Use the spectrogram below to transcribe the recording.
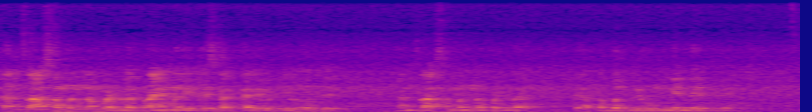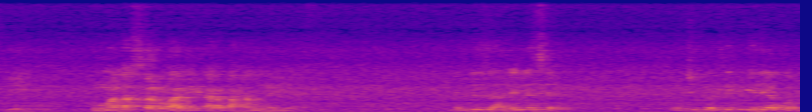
त्यांचं असं म्हणणं पडलं. प्रायमरी जे सरकारी वकील होते. त्यांचं असं म्हणणं पडलं. ते आता बदली होऊन गेले ते. की तुम्हाला सर्व अधिकार बहाल नाही आहे. बदली झालेलीच आहे त्याची बदली केली आपण.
